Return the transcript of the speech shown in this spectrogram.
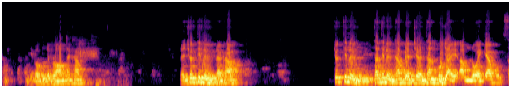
ครับตอนนี้ก็คงจะพร้อมนะครับ ในชุดที่หนึ่งนะครับ ชุดที่หนึ่งท่านที่หนึ่งครับเรียนเชิญท่านผู้ใหญ่อำนวยแก้วบุษ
